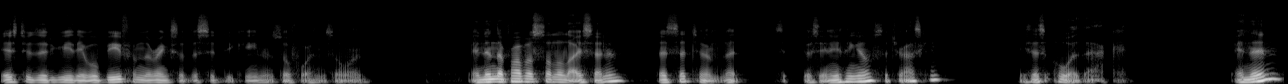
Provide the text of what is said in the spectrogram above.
is to the degree they will be from the ranks of the Siddiqeen and so forth and so on. And then the Prophet ﷺ that said to him, that is there anything else that you're asking? He says, oh, Huwadak. And then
